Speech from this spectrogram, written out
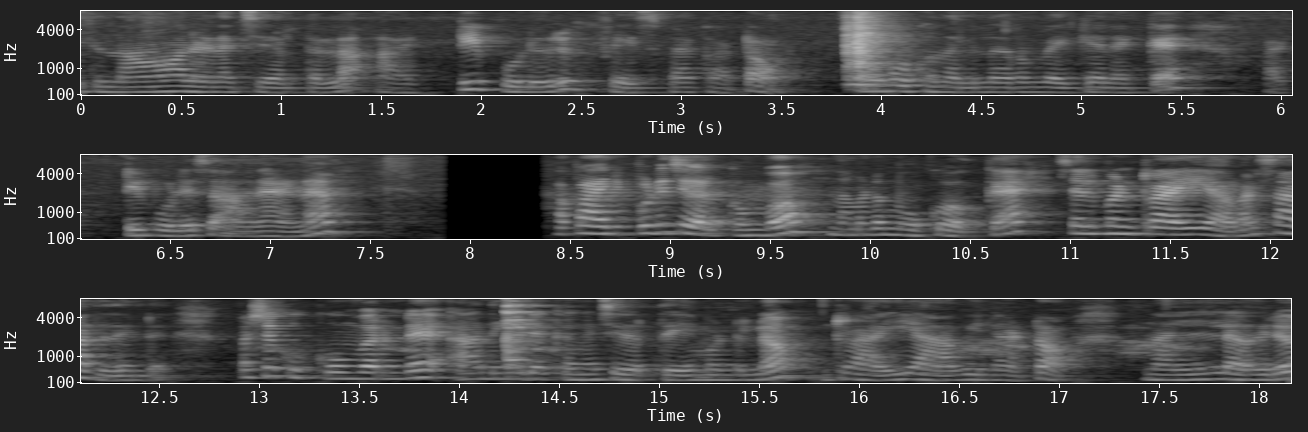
ഇത് നാലെണ്ണം ചേർത്തുള്ള അടിപൊളി ഒരു ഫേസ് പാക്ക് കേട്ടോ മുഖമൊക്കെ നല്ല നിറം വയ്ക്കാനൊക്കെ അടിപൊളി സാധനമാണ്. അപ്പോൾ അരിപ്പൊടി ചേർക്കുമ്പോൾ നമ്മുടെ മുഖമൊക്കെ ചിലപ്പം ഡ്രൈ ആവാൻ സാധ്യതയുണ്ട്. പക്ഷെ കുക്കുംബറിന്റെ ആ നീരൊക്കെ അങ്ങ് ചേർത്ത് കഴിയുമ്പോണ്ടല്ലോ ഡ്രൈ ആവില്ല കേട്ടോ നല്ല ഒരു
